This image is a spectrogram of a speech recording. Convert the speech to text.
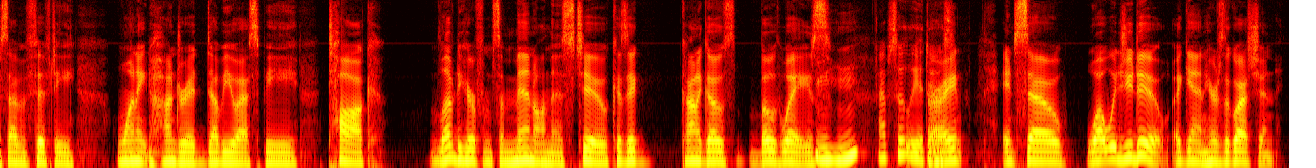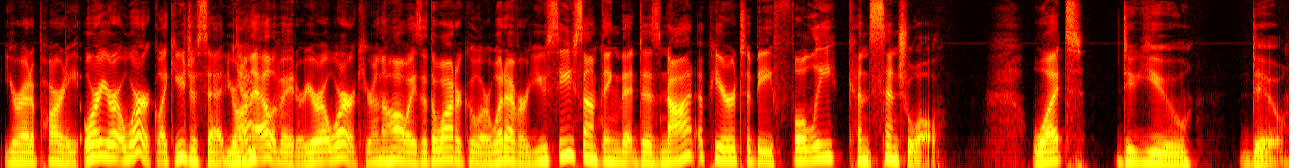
0750 1 800 WSB Talk. Love to hear from some men on this too, because it kind of goes both ways. Mm-hmm. Absolutely, it does. All right. And so, what would you do? Again, here's the question You're at a party or you're at work, like you just said. You're on the elevator, you're at work, you're in the hallways, at the water cooler, whatever. You see something that does not appear to be fully consensual. What do you do?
